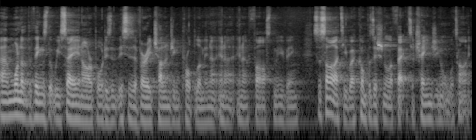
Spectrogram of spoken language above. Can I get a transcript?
And one of the things that we say in our report is that this is a very challenging problem in a, in a, in a fast-moving society where compositional effects are changing all the time.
